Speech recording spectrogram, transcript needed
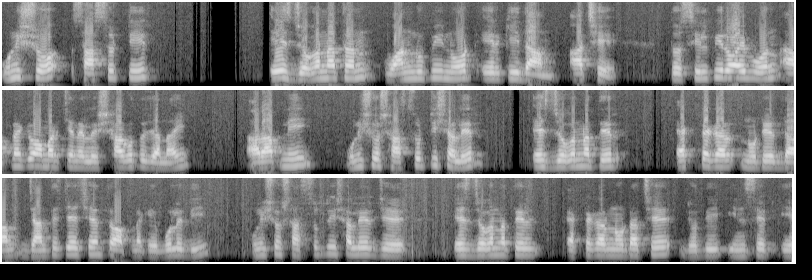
উনিশশো সাতষট্টির S Jagannathan one rupee note এর কি দাম আছে? তো শিল্পী রয় বোন, আপনাকেও আমার চ্যানেলে স্বাগত জানাই। আর আপনি উনিশশো সাতষট্টি সালের এস জগন্নাথের এক টাকার নোটের দাম জানতে চেয়েছেন, তো আপনাকে বলে দিই, উনিশশো সাতষট্টি সালের যে এস জগন্নাথের এক টাকার নোট আছে, যদি ইনসেট এ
